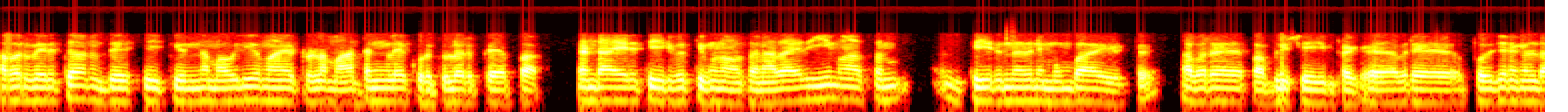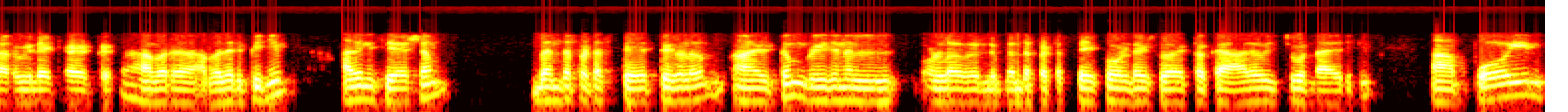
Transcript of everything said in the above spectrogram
അവർ വരുത്താൻ ഉദ്ദേശിക്കുന്ന മൗലികമായിട്ടുള്ള മാറ്റങ്ങളെ കുറിച്ചുള്ള ഒരു പേപ്പർ രണ്ടായിരത്തി ഇരുപത്തി മൂന്ന് അവസാനം അതായത് ഈ മാസം തീരുന്നതിന് മുമ്പായിട്ട് അവർ പബ്ലിഷ് ചെയ്യും അവർ പൊതുജനങ്ങളുടെ അറിവിലേക്കായിട്ട് അവർ അവതരിപ്പിക്കും. അതിനുശേഷം ബന്ധപ്പെട്ട സ്റ്റേറ്റുകളും ആയിട്ടും റീജിയണൽ ഉള്ളവരിലും ബന്ധപ്പെട്ട സ്റ്റേക്ക് ഹോൾഡേഴ്സുമായിട്ടൊക്കെ ആലോചിച്ചുകൊണ്ടായിരിക്കും പോയിന്റ്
